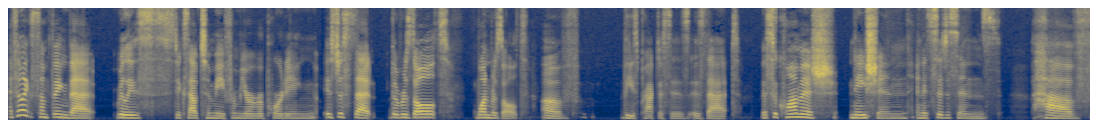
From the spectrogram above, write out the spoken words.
I feel like something that really sticks out to me from your reporting is just that the result, one result of these practices is that the Suquamish nation and its citizens have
